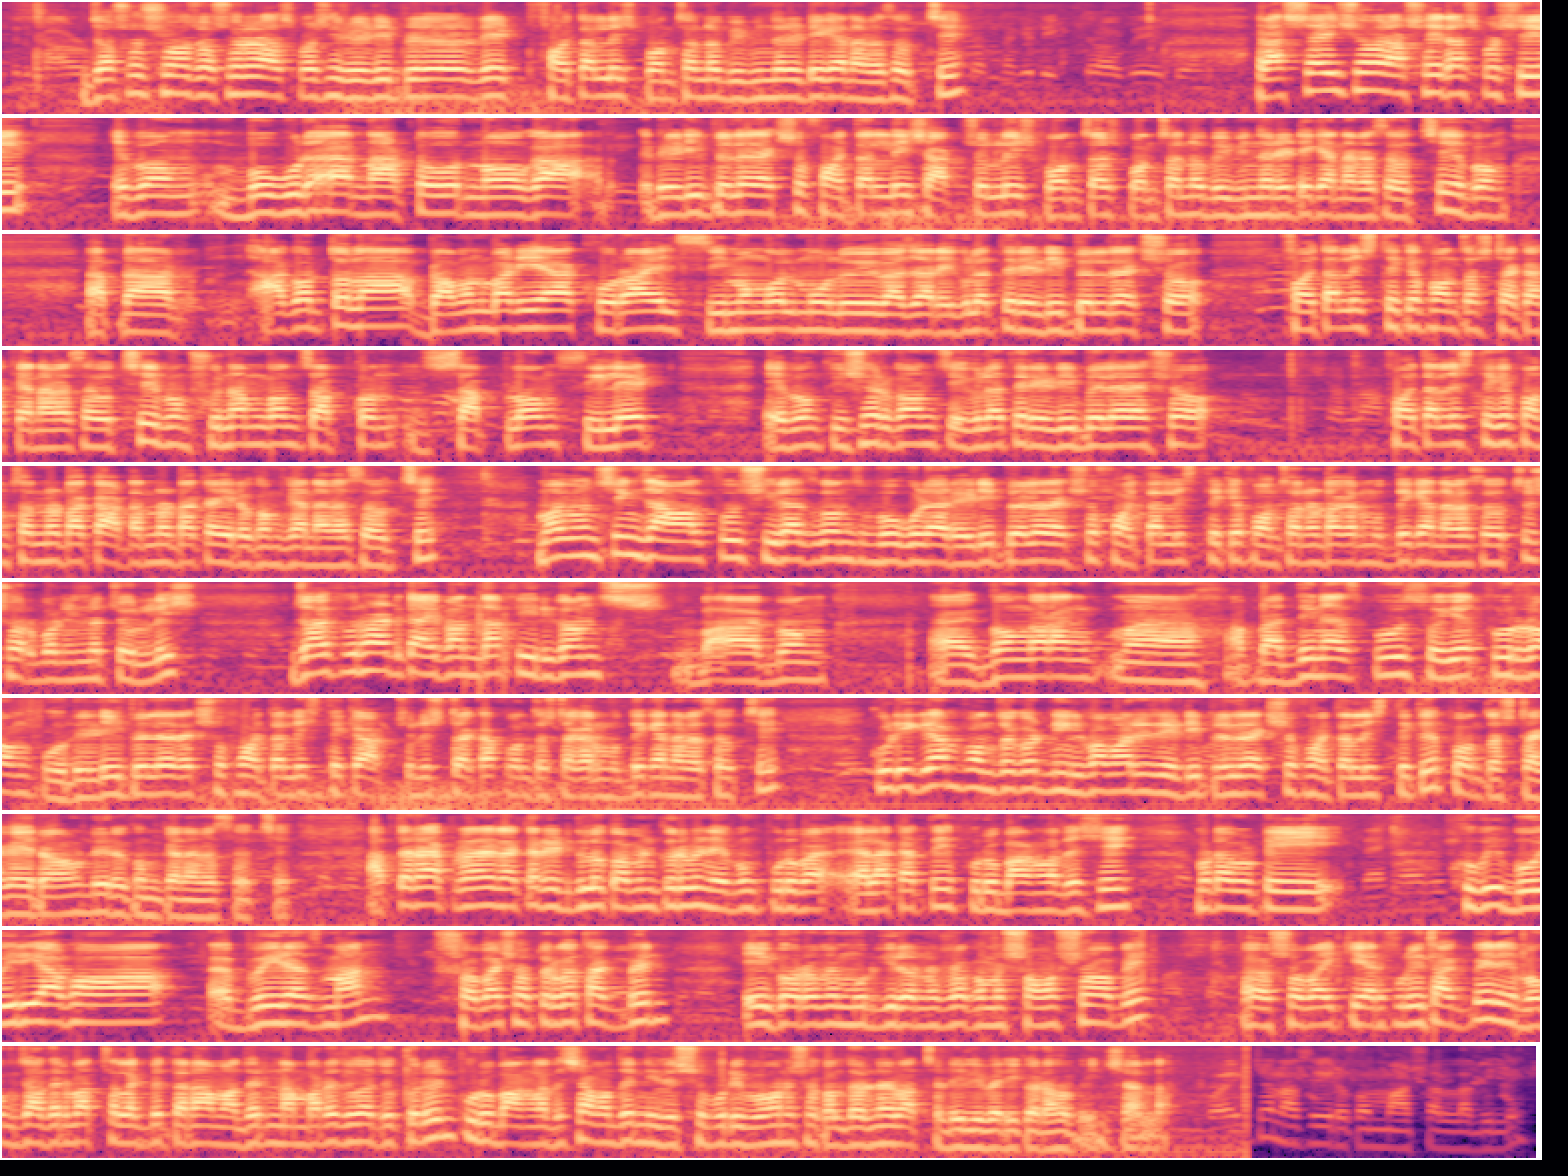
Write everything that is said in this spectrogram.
যশোর সহ যশোরের আশপাশে রেডি বেলের রেট পঁয়তাল্লিশ, পঞ্চান্ন, বিভিন্ন রেটে কেনা বেচা হচ্ছে। রাজশাহী সহ রাজশাহীর আশপাশে এবং বগুড়া, নাটোর, নওগাঁ রেডি প্লেয়ার একশো পঁয়তাল্লিশ, আটচল্লিশ, পঞ্চাশ, পঞ্চান্ন, বিভিন্ন রেটে কেনা বেচা হচ্ছে এবং আপনার আগরতলা, ব্রাহ্মণবাড়িয়া, খোরাইল, শ্রীমঙ্গল, মৌলভীবাজার, এগুলাতে রেডি প্লেয়ার একশো পঁয়তাল্লিশ থেকে পঞ্চাশ টাকা কেনা বেচা হচ্ছে এবং সুনামগঞ্জ চাপকন চাপলং সিলেট এবং কিশোরগঞ্জ, এগুলাতে রেডি প্লেয়ার একশো পঁয়তাল্লিশ থেকে পঞ্চান্ন টাকা, আটান্ন টাকা এরকম কেনা বেচা হচ্ছে। ময়মনসিংহ জামালপুর, সিরাজগঞ্জ, বগুড়া রেডি প্লেয়ার একশো পঁয়তাল্লিশ থেকে পঞ্চান্ন টাকার মধ্যে কেনা বেচা হচ্ছে সর্বনিম্ন চল্লিশ। জয়পুরহাট, গাইবান্ধা পীরগঞ্জ বা এবং গঙ্গারাং আপনার দিনাজপুর, সৈয়দপুর, রংপুর। রেডি প্লেয়ার একশো পঁয়তাল্লিশ থেকে আটচল্লিশ টাকা, পঞ্চাশ টাকার মধ্যে কেনা বেচা হচ্ছে। কুড়িগ্রাম, পঞ্চগড়, নীলফামারী রেডি প্লেয়ার একশো পঁয়তাল্লিশ থেকে পঞ্চাশ টাকা রাউন্ড এরকম কেনা বেচা হচ্ছে। আপনারা আপনার এলাকার রেটগুলো কমেন্ট করবেন এবং পুরো এলাকাতে, পুরো বাংলাদেশে মোটামুটি খুবই বৈরী আবহাওয়া বিরাজমান। সবাই সতর্ক থাকবেন। এই গরমে মুরগির অনেক রকমের সমস্যা হবে। সবাই কেয়ারফুলি থাকবেন এবং যাদের বাচ্চা লাগবে তারা আমাদের নাম্বারে যোগাযোগ করবেন। পুরো বাংলাদেশে আমাদের নিজস্ব পরিবহনে সকল ধরনের বাচ্চা ডেলিভারি করা হবে ইনশাল্লাহ কয়েকজন আছে এরকম মাশাল্লাহ দিলে।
